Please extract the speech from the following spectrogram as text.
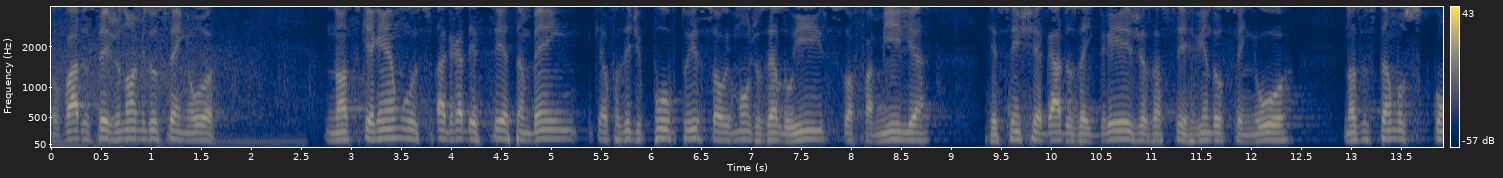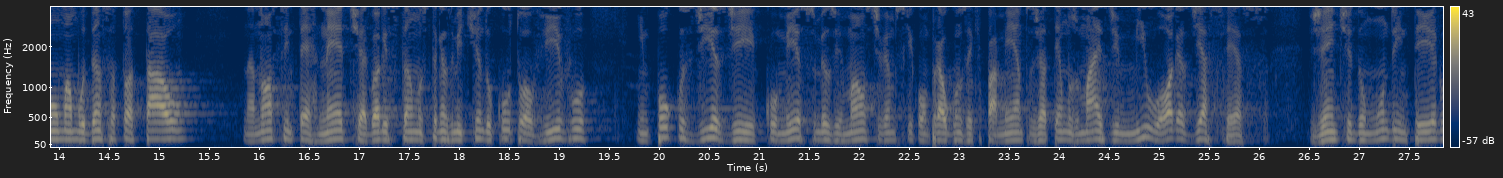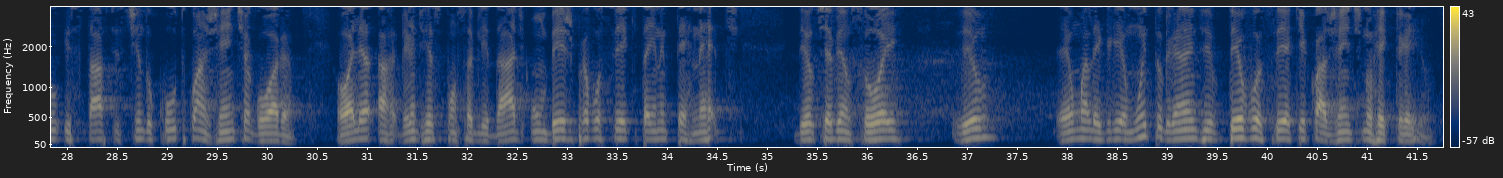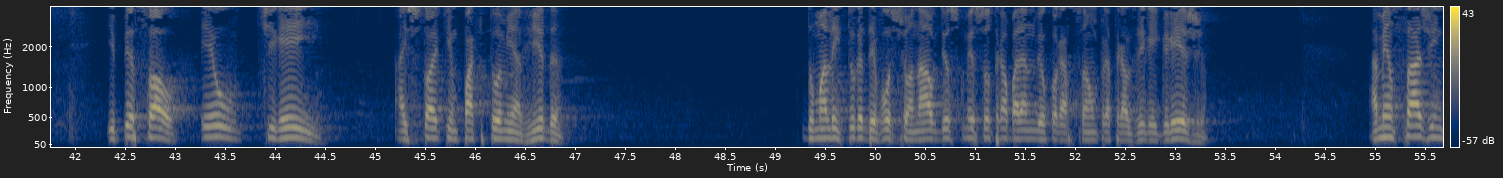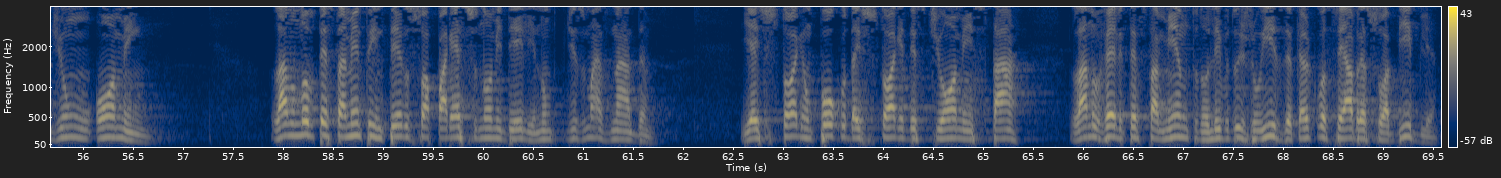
Louvado seja o nome do Senhor. Nós queremos agradecer também, quero fazer de púlpito isso ao irmão José Luiz, sua família, recém-chegados à igreja, a servindo ao Senhor. Nós estamos com uma mudança total na nossa internet, agora estamos transmitindo o culto ao vivo. Em poucos dias de começo, meus irmãos, tivemos que comprar alguns equipamentos, já temos mais de mil horas de acesso. Gente do mundo inteiro está assistindo o culto com a gente agora. Olha a grande responsabilidade. Um beijo para você que está aí na internet. Deus te abençoe, viu? É uma alegria muito grande ter você aqui com a gente no recreio. E pessoal, eu tirei a história que impactou a minha vida de uma leitura devocional. Deus começou a trabalhar no meu coração para trazer à igreja a mensagem de um homem. Lá no Novo Testamento inteiro só aparece o nome dele, não diz mais nada. E a história, um pouco da história deste homem está lá no Velho Testamento, no livro dos Juízes. Eu quero que você abra a sua Bíblia.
